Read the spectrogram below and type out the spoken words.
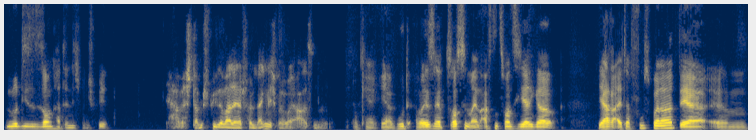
nur diese Saison hat er nicht mehr gespielt. Ja, aber Stammspieler war der ja schon lange nicht mehr bei Arsenal. Okay, ja gut, aber er ist ja trotzdem ein 28-jähriger Jahre alter Fußballer, der ähm,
